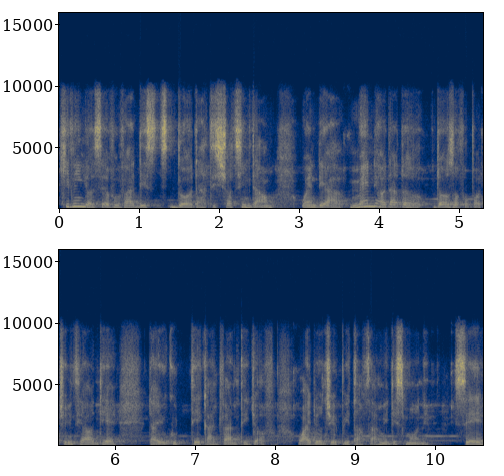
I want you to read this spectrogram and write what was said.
killing yourself over this door that is shutting down when there are many other doors of opportunity out there that you could take advantage of. Why don't you repeat after me this morning? Say,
